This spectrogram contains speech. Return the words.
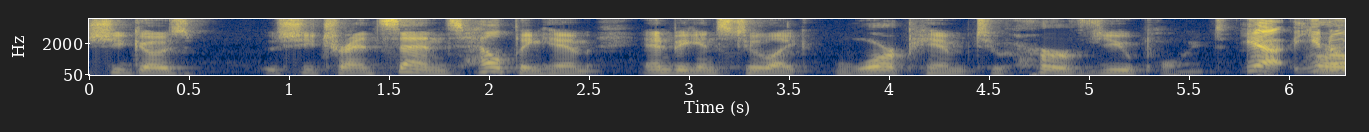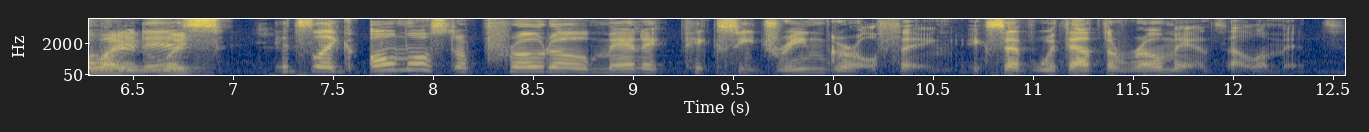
she goes, she transcends helping him and begins to like warp him to her viewpoint. yeah you Or know what it is? like- it's like almost a proto manic pixie dream girl thing except without the romance element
